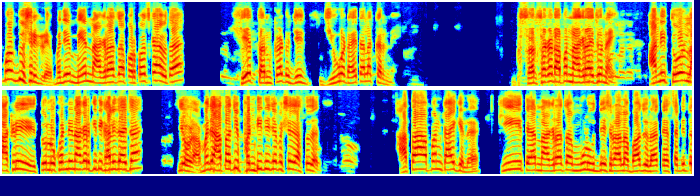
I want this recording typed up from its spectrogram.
मग दुसरीकडे. म्हणजे मेन नागराचा पर्पज काय होता? हे तणकट जे जीवट आहे त्याला करणे. सरसकट आपण नागरायचो नाही. आणि तो लाकडी तो लोखंडी नागर किती खाली जायचा? एवढा. म्हणजे आताची फंटी त्याच्यापेक्षा जास्त जाते. आता आपण काय केलं की त्या नागराचा मूळ उद्देश राहिला बाजूला त्यासाठी तर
